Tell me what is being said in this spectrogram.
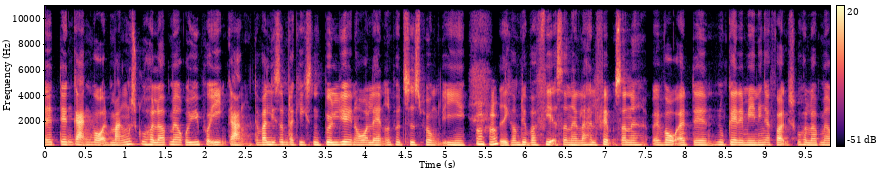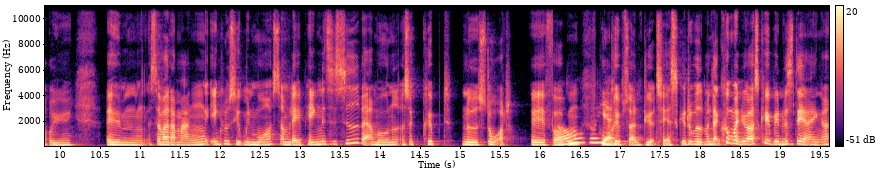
øh, den gang, hvor at mange skulle holde op med at ryge på én gang. Der var ligesom, der gik sådan en bølge ind over landet på et tidspunkt i, uh-huh. jeg ved ikke om det var 80'erne eller 90'erne, øh, hvor at, øh, nu gav det mening, at folk skulle holde op med at ryge. Øhm, så var der mange, inklusiv min mor, som lagde pengene til side hver måned, og så købte noget stort øh, for oh, dem. Hun yeah. købte så en dyr taske, du ved, men der kunne man jo også købe investeringer.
